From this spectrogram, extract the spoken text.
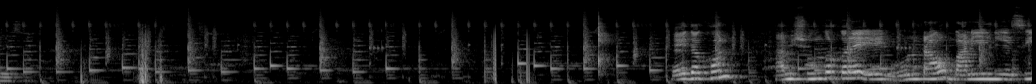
হয়েছে। এই দেখুন, আমি সুন্দর করে এই ঘোলটাও বানিয়ে নিয়েছি,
